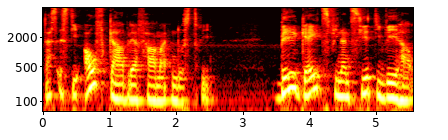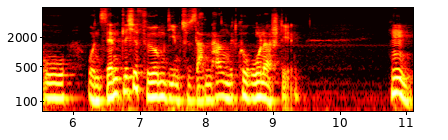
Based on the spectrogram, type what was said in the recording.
Das ist die Aufgabe der Pharmaindustrie. Bill Gates finanziert die WHO und sämtliche Firmen, die im Zusammenhang mit Corona stehen. Hm,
